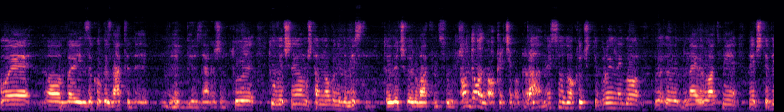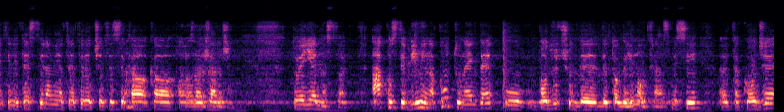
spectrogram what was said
koje, ovaj, za koga znate da je, da je bio zaražen. Tu, je, tu već nemamo šta mnogo ni da mislimo. To je već verovatan slučaj. Onda odmah okrećemo broj. Da, ne samo da okrećete broj, nego e, najverovatnije nećete biti ni testirani, a tretirat ćete se kao, kao ovaj, zaraženi. To je jedna stvar. Ako ste bili na putu negde u području gde, gde toga ima u transmisiji, e, takođe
